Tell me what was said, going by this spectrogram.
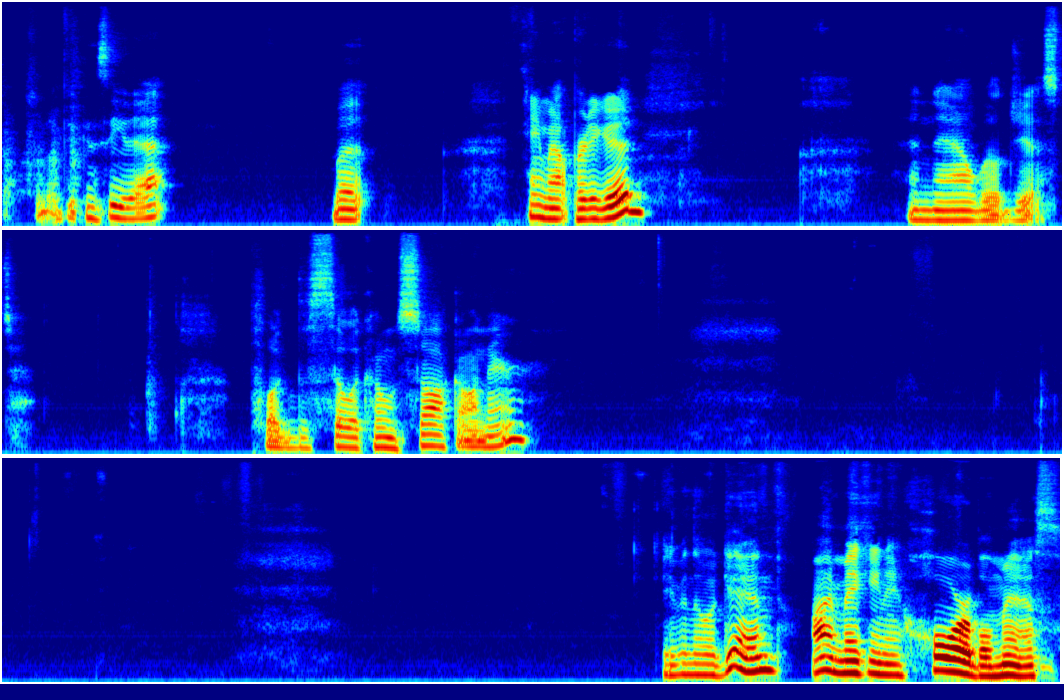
I don't know if you can see that, but came out pretty good. And now we'll just plug the silicone sock on there. Even though, again, I'm making a horrible mess.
